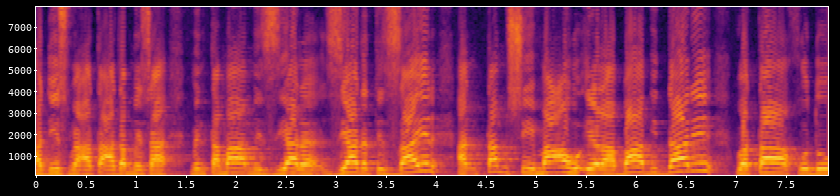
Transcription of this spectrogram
हदीस में आता अदब में सा, मिन तमाम ज़्यादत ज़ाहिर, अन तमशी माहू इलाबादारी व ताखुदू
